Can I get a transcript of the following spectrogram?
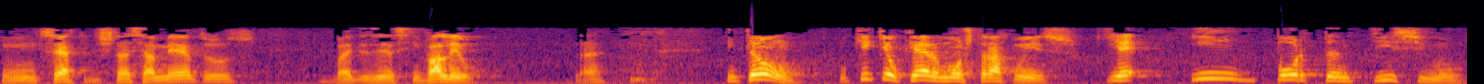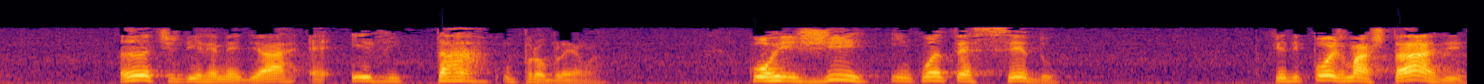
um certo distanciamento, vai dizer assim, valeu, né? Então, o que, que eu quero mostrar com isso? Que é importantíssimo, antes de remediar, é evitar o problema. Corrigir enquanto é cedo. Porque depois, mais tarde,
